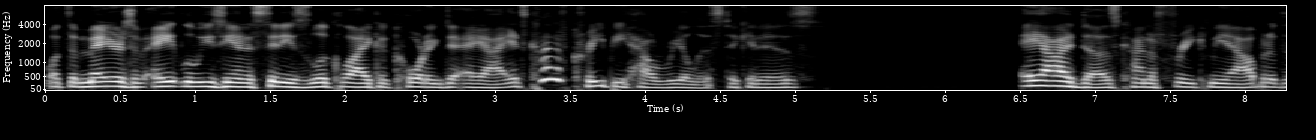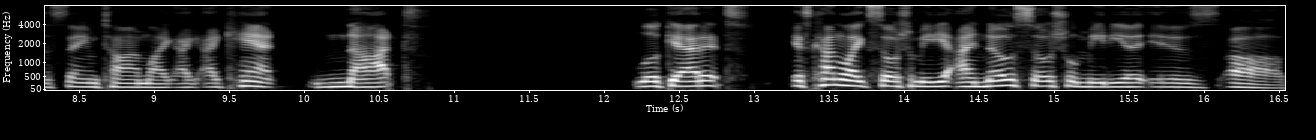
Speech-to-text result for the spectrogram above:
What the mayors of eight Louisiana cities look like according to AI. It's kind of creepy how realistic it is. AI does kind of freak me out, but at the same time, like I, I can't not look at it. It's kind of like social media. I know social media is, uh,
